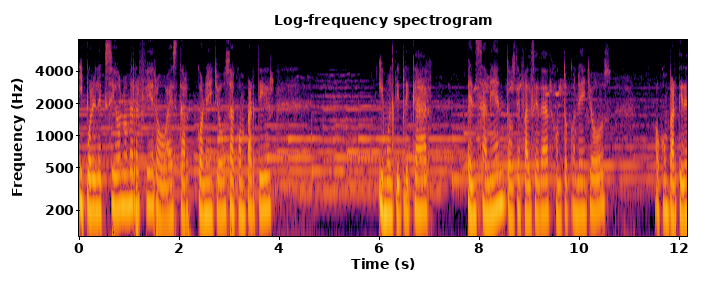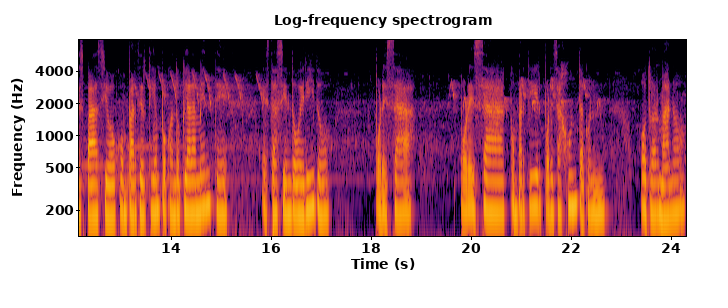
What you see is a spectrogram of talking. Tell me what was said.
Y por elección no me refiero a estar con ellos, a compartir y multiplicar pensamientos de falsedad junto con ellos, o compartir espacio, o compartir tiempo cuando claramente está siendo herido por esa por esa compartir, por esa junta con otro hermano.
